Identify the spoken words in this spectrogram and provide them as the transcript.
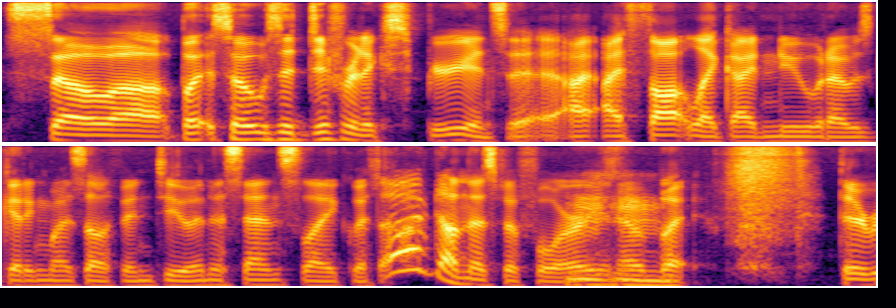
So, uh, but so it was a different experience. I, I thought like I knew what I was getting myself into in a sense, like with, oh, I've done this before, you know, Mhm. but there,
